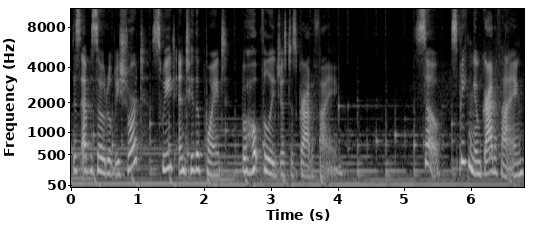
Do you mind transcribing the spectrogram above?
This episode will be short, sweet, and to the point, but hopefully just as gratifying. So, speaking of gratifying,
